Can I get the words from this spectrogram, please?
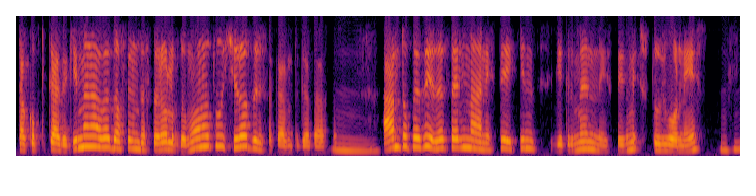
τα κοπτικά αντικείμενα, δεν το αφήνουν δευτερόλεπτο μόνο του, χειρότερη θα κάνουν την κατάσταση. Mm. Αν το παιδί δεν θέλει να ανοιχτεί εκείνη τη συγκεκριμένη στιγμή στους γονείς, Mm-hmm.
